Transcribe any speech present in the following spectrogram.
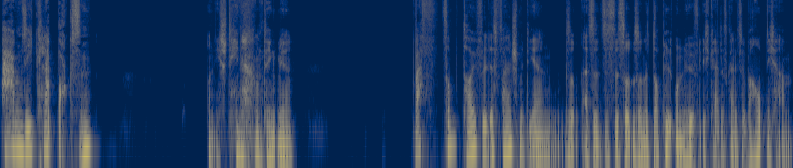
haben Sie Klappboxen? Und ich stehe da und denke mir, was zum Teufel ist falsch mit dir? So, also das ist so, so eine Doppelunhöflichkeit, das kann ich so überhaupt nicht haben.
